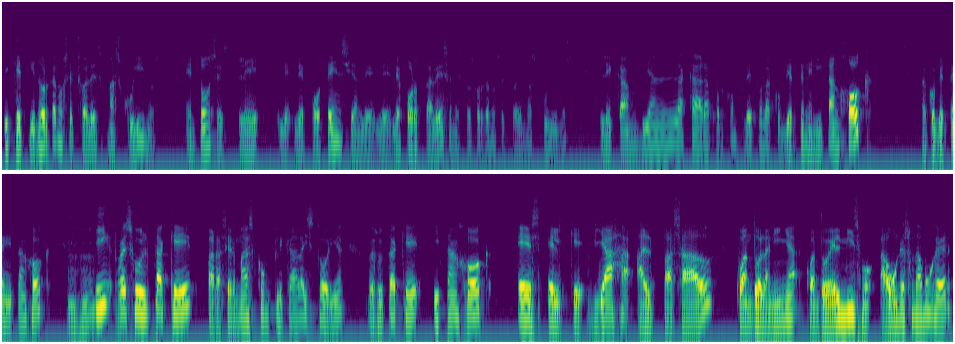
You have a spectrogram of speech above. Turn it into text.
y que tiene órganos sexuales masculinos. Entonces, le, le, potencian, le, le, fortalecen estos órganos sexuales masculinos, le cambian la cara por completo, la convierten en Ethan Hawk, la convierten en Ethan Hawk, y resulta que, para hacer más complicada la historia, resulta que Ethan Hawk es el que viaja al pasado cuando la niña, cuando él mismo aún es una mujer,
